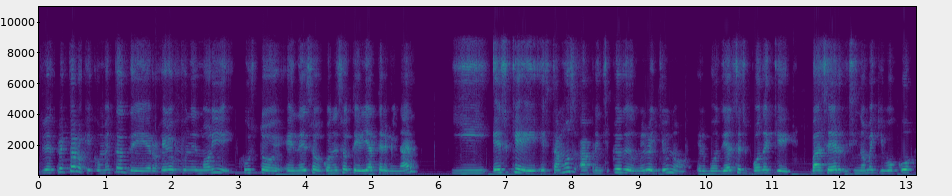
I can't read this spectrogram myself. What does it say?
Respecto a lo que comentas de Rogelio Funes Mori, justo en eso, con eso te iría a terminar. Y es que estamos a principios de 2021. El Mundial se supone que va a ser, si no me equivoco,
